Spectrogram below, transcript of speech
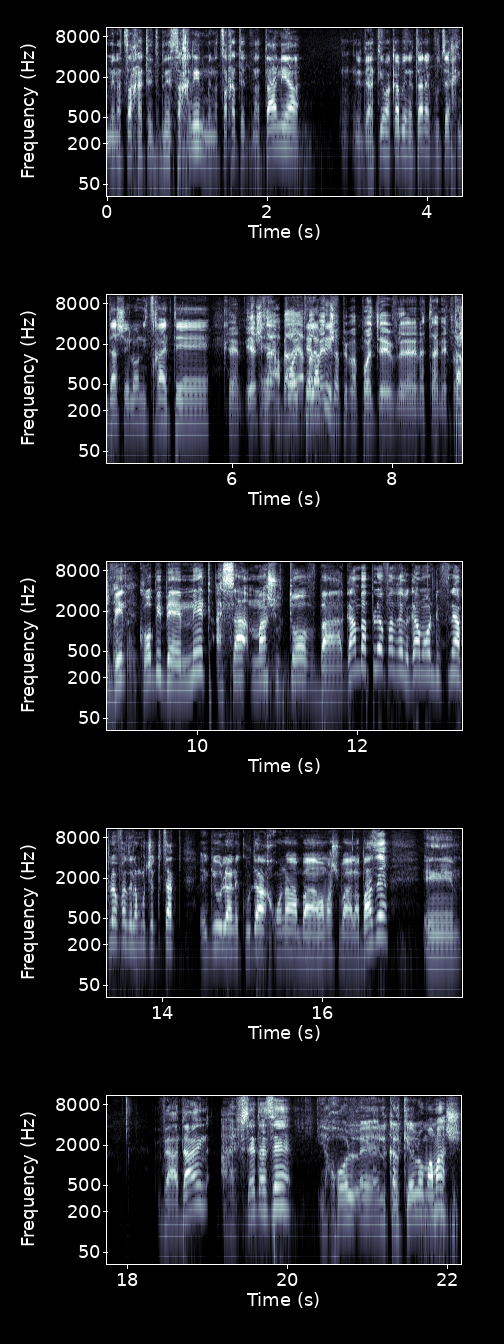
מנצחת את בני סכנין, מנצחת את נתניה. לדעתי מכבי נתניה, הקבוצה היחידה שלא ניצחה את אה, כן, יש אה, להם הפועל בעיה. במצ'אפ עם הפועל תל אביב לנתניה כבר אתה מבין? שנתיים. קובי באמת עשה משהו טוב, ב- גם בפלייאוף הזה וגם עוד לפני הפלייאוף הזה, למרות שקצת הגיעו לנקודה האחרונה ב- ממש על הבאזר. אה, ועדיין, ההפסד הזה יכול אה, לקלקל לו ממש.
